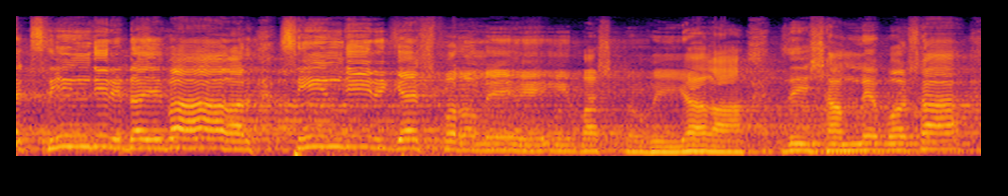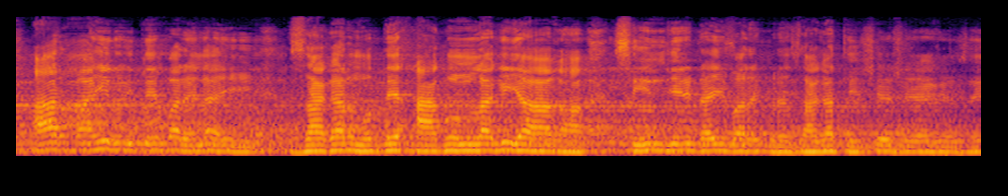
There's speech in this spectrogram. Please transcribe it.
এক সিন্দির ড্রাইভার সিন্দির গ্যাস ফরমে বাষ্ট হইয়া যেই সামনে বসা আর বাহির হইতে পারে নাই, জাগার মধ্যে আগুন লাগিয়া সিনজির ড্রাইভার করে জাগাতে শেষ হয়ে গেছে।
